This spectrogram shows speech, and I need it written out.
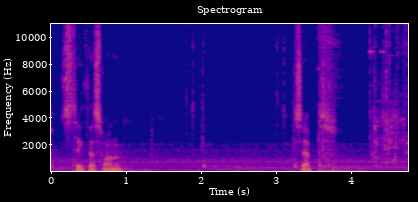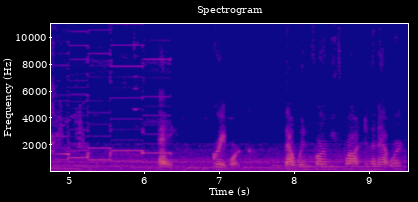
Let's take this one. Except, Hey, great work. That wind farm you've brought into the network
